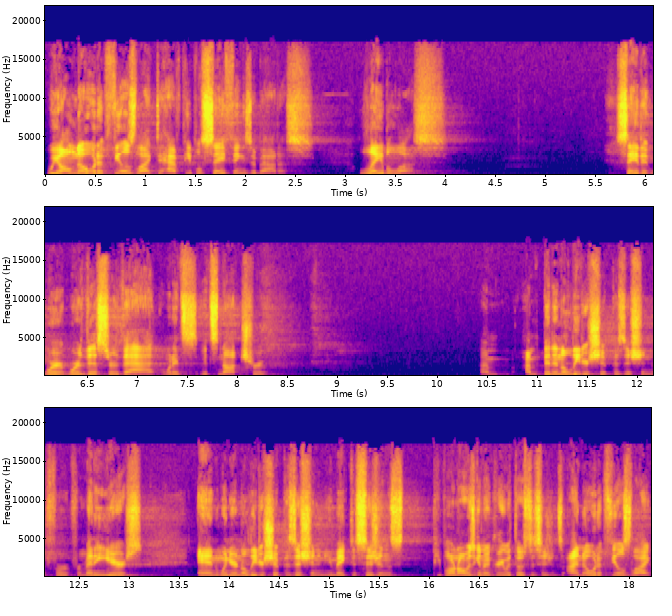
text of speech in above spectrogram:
We all know what it feels like to have people say things about us, label us, say that we're, we're this or that when it's, it's not true. I'm, I've been in a leadership position for, for many years, and when you're in a leadership position and you make decisions, people aren't always going to agree with those decisions. I know what it feels like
